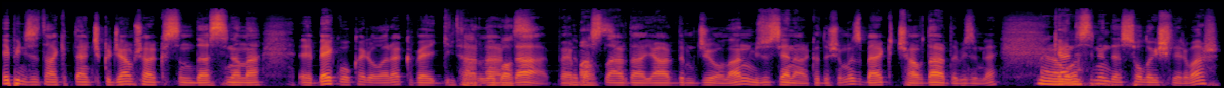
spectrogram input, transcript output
Hepinizi Takipten Çıkacağım şarkısında Sinan'a e, back vokal olarak ve Gitar ve gitarlarda bas. ve, Ve bas. baslarda yardımcı olan müzisyen arkadaşımız Berk Çavdar da bizimle. Merhaba. Kendisinin de solo işleri var.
